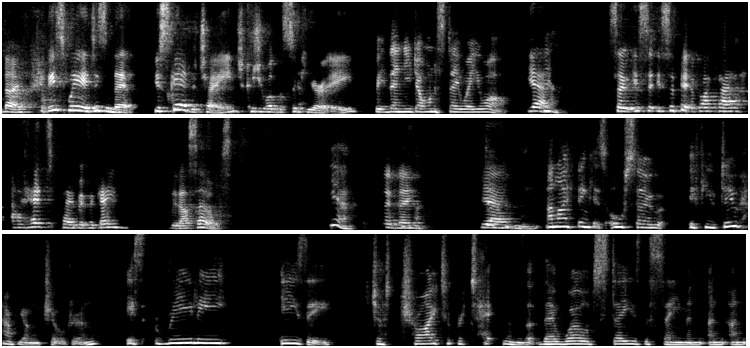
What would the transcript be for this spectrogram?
No. It's weird, isn't it? You're scared of change because you want the security. but then you don't want to stay where you are Yeah. Yeah. So it's it's a bit of like our, our heads play a bit of a game with ourselves, yeah don't they? Yeah. Yeah. Definitely. And I think it's also, if you do have young children, it's really easy to just try to protect them that their world stays the same and, and, and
